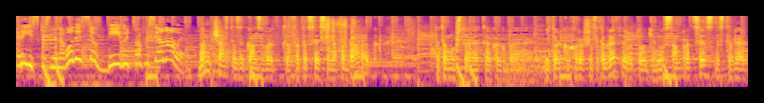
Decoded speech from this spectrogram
Різкість не наводиться, в бій йдуть професіонали. Нам часто заказывают фотосессии на подарок, потому что это как бы не только хорошая фотография в итоге, но и сам процесс доставляет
